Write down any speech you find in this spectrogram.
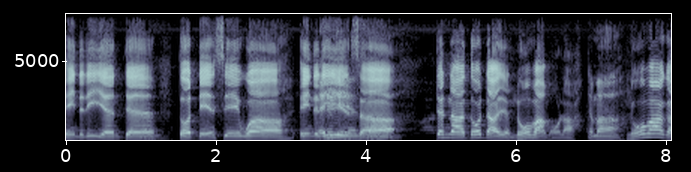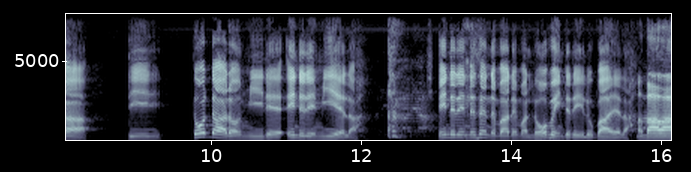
အိန္ဒရိယံတံတောတင်စေဝအိန္ဒရိယံစာတဏှာတောတာရလောဘမဟုတ်လားတမလောဘကဒီတောတာတော့မြည်တယ်အိန္ဒရိမြည်ရဲ့လား အိန္ဒရိ22ပါးထဲမှာလောဘိန္ဒရိလို့ပါရဲ့လားမပါပါ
